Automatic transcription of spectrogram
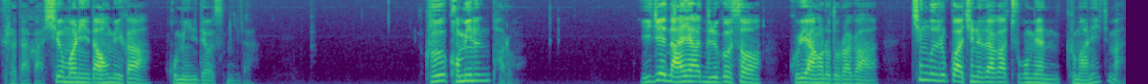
그러다가 시어머니 나오미가 고민이 되었습니다. 그 고민은 바로 이제 나야 늙어서 고향으로 돌아가 친구들과 지내다가 죽으면 그만이지만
